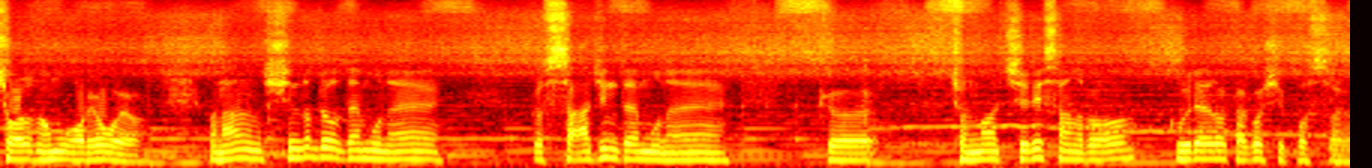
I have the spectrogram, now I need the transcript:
철 너무 어려워요. 그 나는 신도들 때문에 그 사진 때문에 그 정말 지리산으로 구례로 가고 싶었어요.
